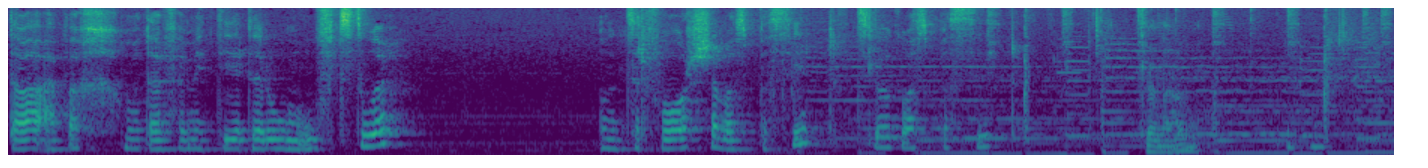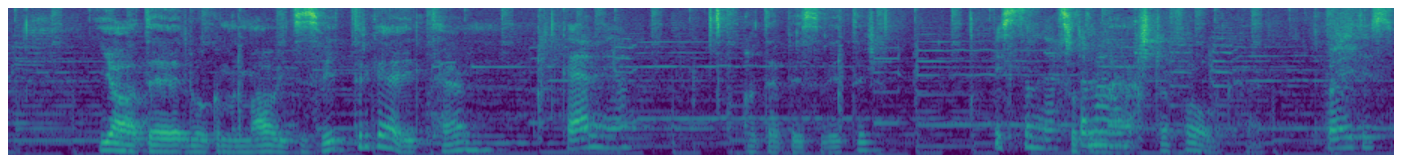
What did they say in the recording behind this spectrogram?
da einfach mal mit dir den Raum aufzutun und zu erforschen, was passiert, zu schauen, was passiert. genau. Ja, dann schauen wir mal, wie das weitergeht. He? Gerne, ja. Und dann bis wieder Bis zum zu nächsten Mal. nächsten Folge. Freut uns.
